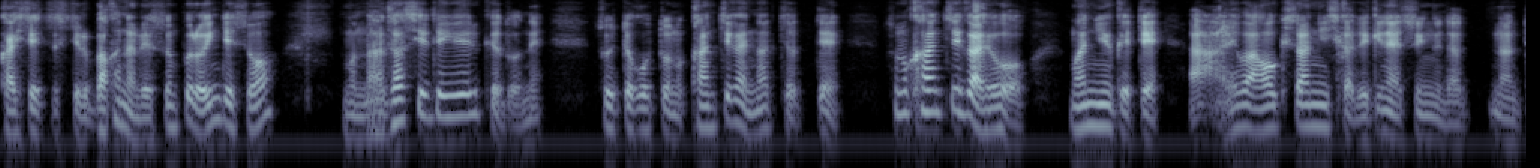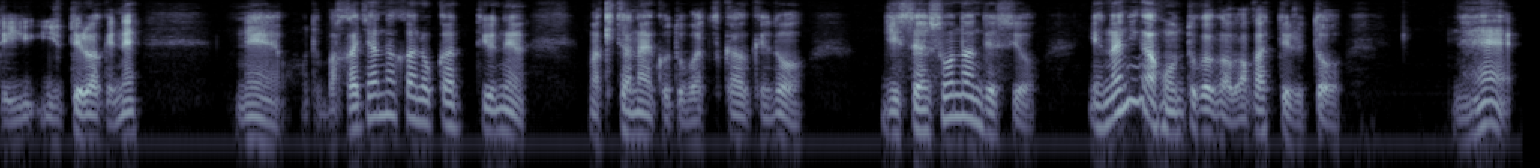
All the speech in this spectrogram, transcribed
解説してるバカなレッスンプロいいんでしょ？もう名指しで言えるけどね、そういったことの勘違いになっちゃって、その勘違いを真に受けて、ああれは青木さんにしかできないスイングだなんて言ってるわけね。ねえ、ほんとバカじゃなかろかっていうね、まあ汚い言葉使うけど、実際そうなんですよ。いや、何が本当かが分かってると、ねえ、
